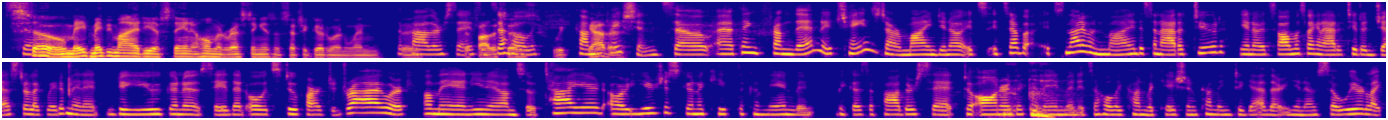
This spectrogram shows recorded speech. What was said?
So, maybe maybe my idea of staying at home and resting isn't such a good one when the, father says father it's a holy convocation. So I think from then it changed our mind. You know, it's it's about it's not even mind; it's an attitude. You know, it's almost like an attitude a gesture. Like, wait a minute, do you gonna say that? Oh, it's too far to drive, or oh man, you know, I'm so tired, or you're just gonna keep the commandment because the father said to honor the commandment. It's a holy convocation coming together. You know, so we're like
